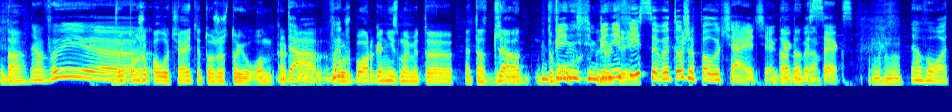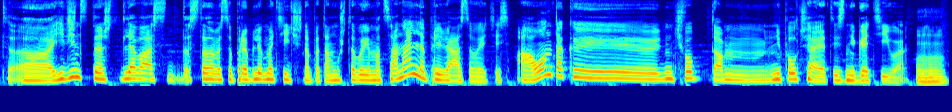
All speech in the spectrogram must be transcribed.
Да. Вы... э, Вы тоже получаете то же, что и он. Как да, бы, вы- Дружбу организмами-то это для двух бен- людей. Бенефисы вы тоже получаете, как бы Да-да-да. секс. Мгм. Вот. Э, Единственное, что для вас становится проблематично, потому что вы эмоционально привязываетесь, а он так и ничего там не получает из негатива. Мгм.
